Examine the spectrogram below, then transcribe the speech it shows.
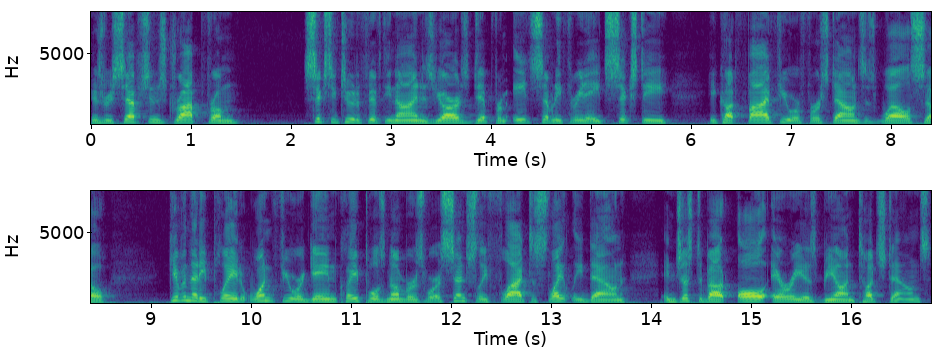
His receptions dropped from 62 to 59. His yards dipped from 873 to 860. He caught five fewer first downs as well. So, given that he played one fewer game, Claypool's numbers were essentially flat to slightly down in just about all areas beyond touchdowns.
